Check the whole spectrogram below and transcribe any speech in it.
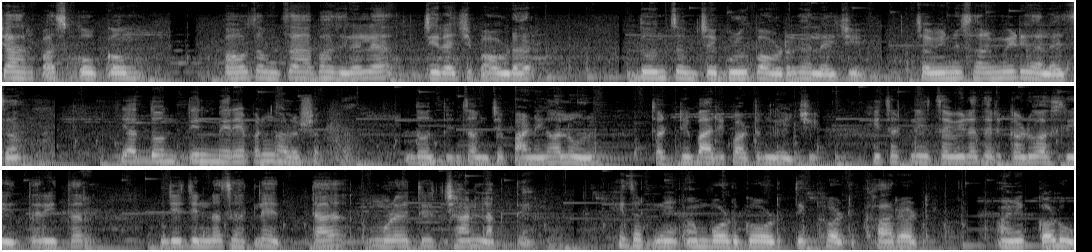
चार पाच कोकम पाव चमचा भाजलेल्या जिऱ्याची पावडर दोन चमचे गुळ पावडर घालायची चवीनुसार मीठ घालायचं. यात दोन तीन मिरे पण घालू शकता. दोन तीन चमचे पाणी घालून चटणी बारीक वाटून घ्यायची. ही चटणी चवीला जरी कडू असली तरी इतर जे जिन्नस घातले त्यामुळे ती छान लागते. ही चटणी आंबोड गोड तिखट खारट आणि कडू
